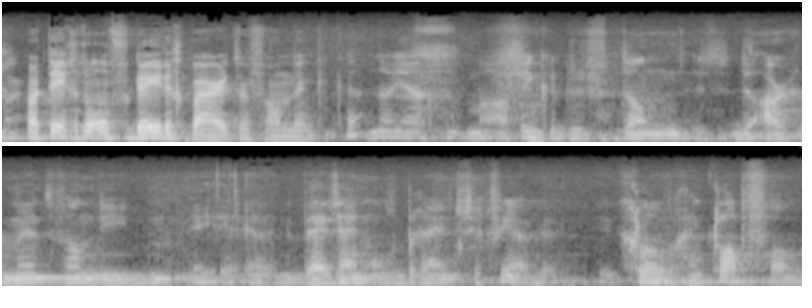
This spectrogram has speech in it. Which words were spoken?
maar- maar tegen de onverdedigbaarheid ervan, denk ik. Hè? Nou ja, goed, maar als ik er dus dan de argumenten van die. eh, eh, wij zijn ons brein, zegt van ja, ik geloof er geen klap van.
